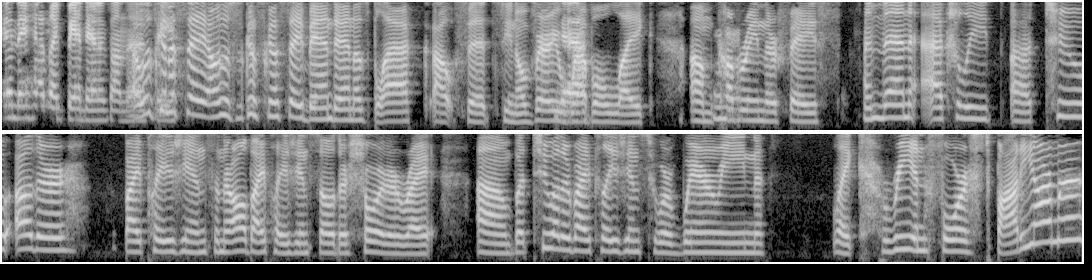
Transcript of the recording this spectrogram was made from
and they had like bandanas on them. I was gonna say, I was just gonna, say bandanas, black outfits, you know, very Yeah. rebel like, um, Mhm. covering their face. And then actually, uh, two other biplasians, and they're all biplasians, so they're shorter, right? Um, but two other biplasians who are wearing like reinforced body armor.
